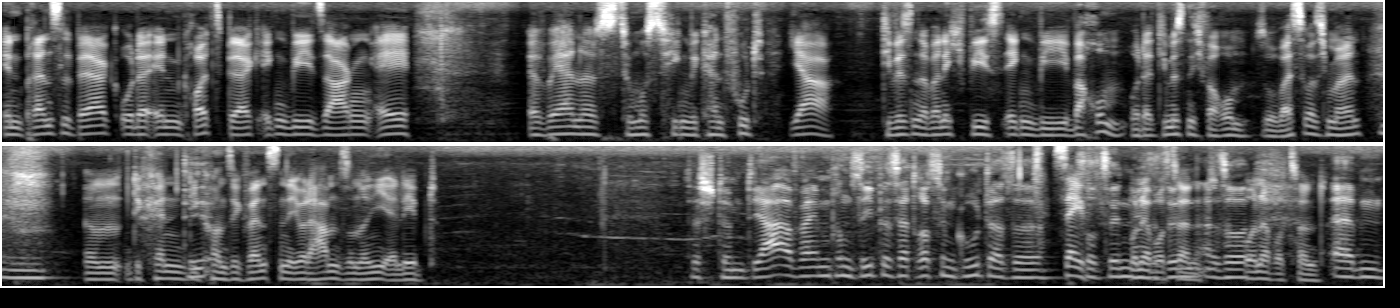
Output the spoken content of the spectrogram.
in Prenzlberg oder in Kreuzberg irgendwie sagen, ey, Awareness, du musst irgendwie kein Food. Ja, die wissen aber nicht, wie es irgendwie, warum oder die wissen nicht warum. So, weißt du, was ich meine? Ähm, die kennen die, Die- Konsequenzen nicht oder haben sie noch nie erlebt. Das stimmt. Ja, aber im Prinzip ist ja trotzdem gut, dass sie Safe, so sind, wie 100 sie sind. Prozent. Also 100 Prozent. ähm,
